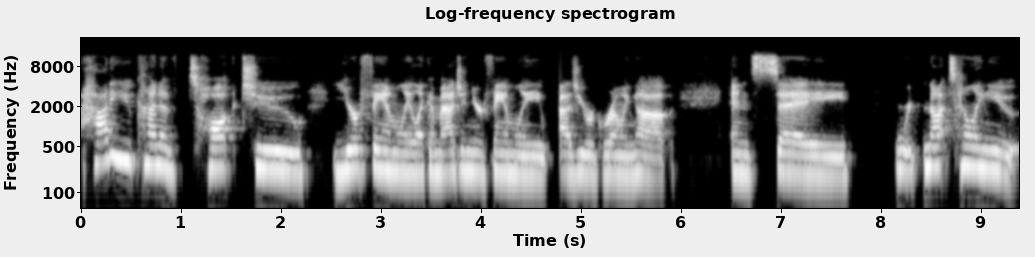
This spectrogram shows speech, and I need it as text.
how do you kind of talk to your family, like imagine your family as you were growing up and say, we're not telling you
